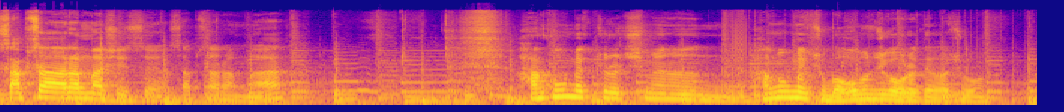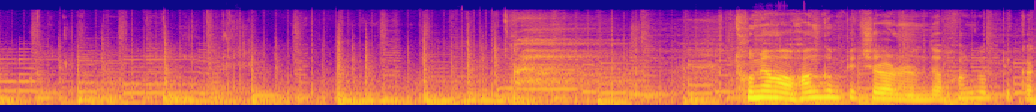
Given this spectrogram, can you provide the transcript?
쌉쌀한 맛이 있어요. 쌉쌀한 맛. 한국 맥주를 치면은 한국 맥주 먹어본 지가 오래돼가지고 투명한 황금빛이라는데 황금빛 같,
